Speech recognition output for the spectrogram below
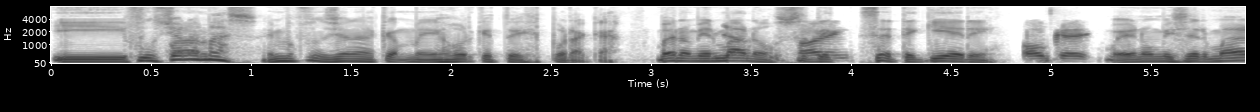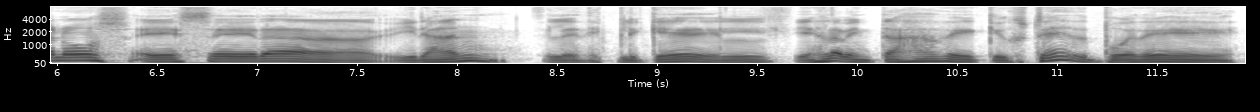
y funciona más. Me funciona mejor que estés por acá. Bueno, mi hermano, se, te, quiere. Bueno, mis hermanos, ese era Irán les expliqué, él tiene la ventaja de que usted puede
